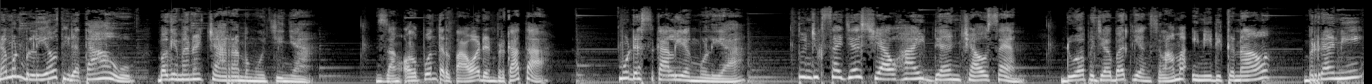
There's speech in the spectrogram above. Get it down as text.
Namun beliau tidak tahu bagaimana cara mengujinya. Zhang Ol pun tertawa dan berkata, Mudah sekali yang mulia, tunjuk saja Xiao Hai dan Chao Sen, dua pejabat yang selama ini dikenal, berani,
